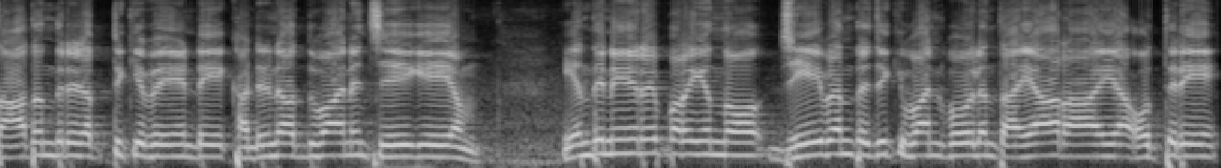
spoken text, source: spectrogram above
സ്വാതന്ത്ര്യലബ്ധിക്ക് വേണ്ടി കഠിനാധ്വാനം ചെയ്യുകയും എന്തിനേറെ പറയുന്നു? ജീവൻ ത്യജിക്കുവാൻ പോലും തയ്യാറായ ഒത്തിരി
